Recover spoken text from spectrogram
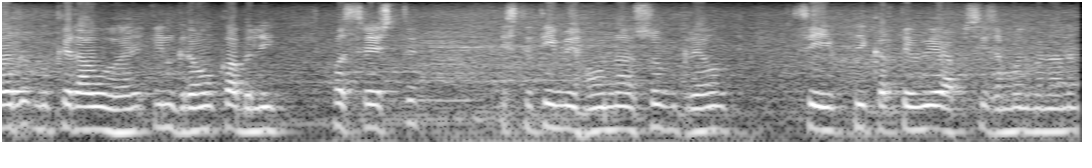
और मुख्य राहु है। इन ग्रहों का बलि व श्रेष्ठ स्थिति में होना शुभ ग्रहों से युक्ति करते हुए आपसी संबंध बनाना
